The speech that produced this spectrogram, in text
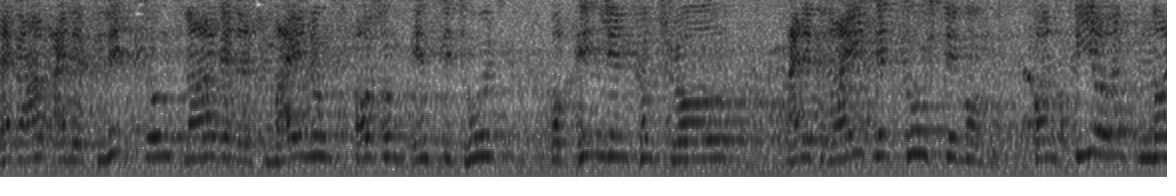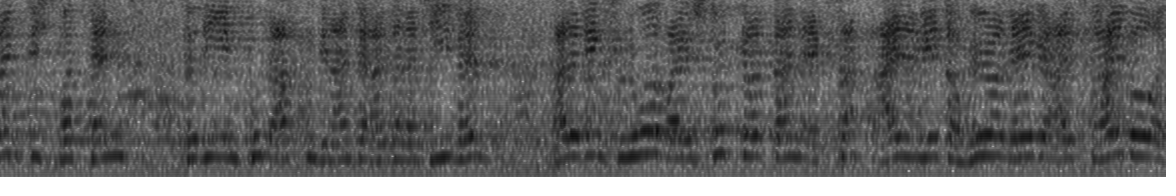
ergab eine Blitzumfrage des Meinungsforschungsinstituts Opinion Control eine breite Zustimmung von 94 Prozent für die im Gutachten genannte Alternative. Allerdings nur, weil Stuttgart dann exakt einen Meter höher läge als Freiburg.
